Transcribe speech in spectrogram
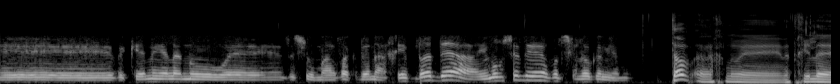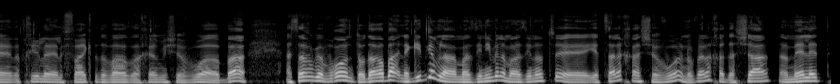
אה, וכן יהיה לנו אה, איזשהו מאבק בין האחים. לא יודע, ההימור שלי, אבל שלוגן ימות. טוב, אנחנו אה, נתחיל, אה, נתחיל אה, לפרק את הדבר הזה החל משבוע הבא. אסף גברון, תודה רבה. נגיד גם למאזינים ולמאזינות שיצא לך השבוע נובלה חדשה, המלט,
